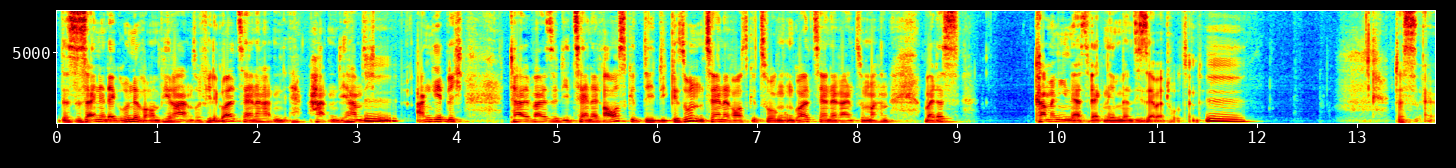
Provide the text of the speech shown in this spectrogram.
das ist einer der Gründe, warum Piraten so viele Goldzähne hatten. hatten. Die haben sich angeblich teilweise die Zähne rausge die, die gesunden Zähne rausgezogen, um Goldzähne reinzumachen, weil das kann man ihnen erst wegnehmen, wenn sie selber tot sind. Das äh,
